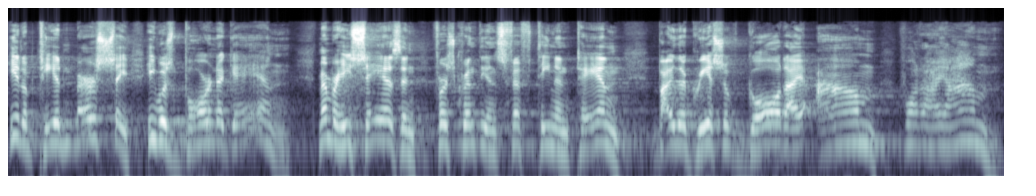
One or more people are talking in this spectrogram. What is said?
He had obtained mercy. He was born again. Remember, he says in 1 Corinthians 15 and 10, By the grace of God, I am what I am.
